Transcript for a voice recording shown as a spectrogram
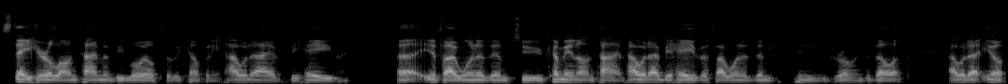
stay here a long time and be loyal to the company? How would I have behaved uh, if I wanted them to come in on time? How would I behave if I wanted them to continue to grow and develop? How would I, you know,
